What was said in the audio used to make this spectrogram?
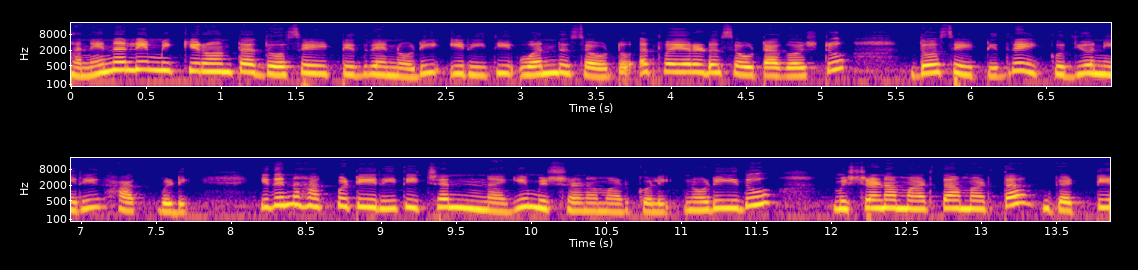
ಮನೆಯಲ್ಲಿ ಮಿಕ್ಕಿರೋಂಥ ದೋಸೆ ಇಟ್ಟಿದ್ರೆ ನೋಡಿ, ಈ ರೀತಿ ಒಂದು ಸೌಟು ಅಥವಾ ಎರಡು ಸೌಟ್ ಆಗೋಷ್ಟು ದೋಸೆ ಇಟ್ಟಿದ್ರೆ ಈ ಕುದಿಯೋ ನೀರಿಗೆ ಹಾಕ್ಬಿಡಿ. ಇದನ್ನು ಹಾಕ್ಬಿಟ್ಟು ಈ ರೀತಿ ಚೆನ್ನಾಗಿ ಮಿಶ್ರಣ ಮಾಡ್ಕೊಳ್ಳಿ. ನೋಡಿ, ಇದು ಮಿಶ್ರಣ ಮಾಡ್ತಾ ಮಾಡ್ತಾ ಗಟ್ಟಿ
